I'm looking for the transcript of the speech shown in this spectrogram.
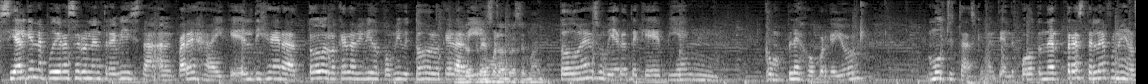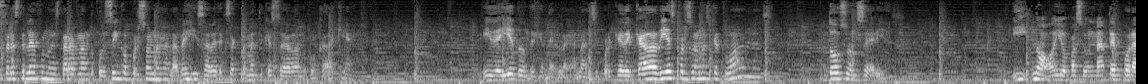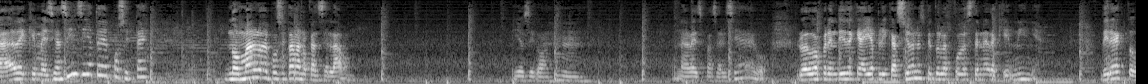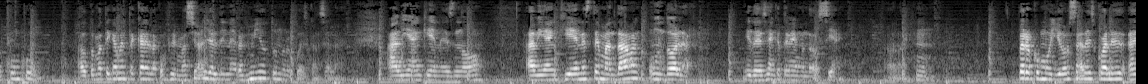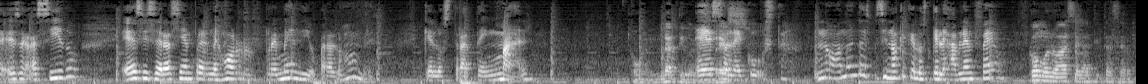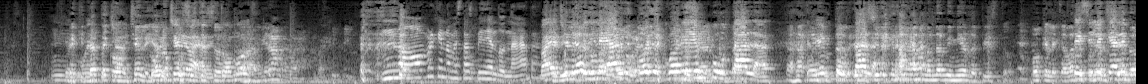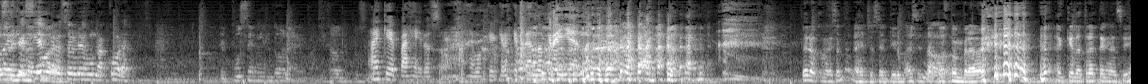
si alguien le pudiera hacer una entrevista a mi pareja y que él dijera todo lo que él ha vivido conmigo y todo lo que él ha la visto, otra semana. todo eso, vieras de que es bien complejo, porque yo multitasking, ¿me entiendes? Puedo tener tres teléfonos y en los tres teléfonos estar hablando con cinco personas a la vez y saber exactamente qué estoy hablando con cada quien. Y de ahí es donde genera la ganancia, porque de cada 10 personas que tú hablas, dos son serias. Y no, yo pasé una temporada de que me decían, sí, sí, ya te deposité. Nomás lo depositaban, lo cancelaban. Y yo sigo, "Hmm". una vez pasé el ciego. Luego aprendí de que hay aplicaciones que tú las puedes tener aquí en línea. Directo, pum, pum. Automáticamente cae la confirmación, ya el dinero es mío, tú no lo puedes cancelar. Habían quienes no. Habían quienes te mandaban un dólar y te decían que te habían mandado 100. I'm like, "Hmm". Pero como yo, ¿sabes cuál es, es- ha sido? Es y será siempre el mejor remedio para los hombres. Que los traten mal. Con el látigo. Eso estrés. les gusta. No, no, sino que, que, los, que les hablen feo. ¿Cómo lo hace Gatita Serpas? Mm. Me quitaste con el chele, ya lo pusiste modos. Ah, Mírame, bueno. No, porque no me estás pidiendo nada. Vaya, Dile algo, dile algo. oye, ¿cuándo se- Emputala. Emputala. Decirle que no le vas a mandar ni mierda de pisto. O que le acabaste de Decirle que ya le 100 dólares y pusiste una 100, cora. pero solo es una cora. Te puse mil dólares. Ay, qué pajero son. ¿Vos qué crees que te ando creyendo? Pero con eso no le has hecho sentir mal, se está No. acostumbrado a que lo traten así.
